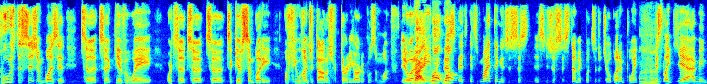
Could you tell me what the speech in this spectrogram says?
whose decision was it to to give away or to to to to give somebody a few hundred dollars for 30 articles a month you know what Right. i mean Well- like well- it's, it's my thing is just it's just systemic but to the joe budden point Mhm. it's like yeah i mean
